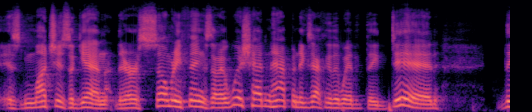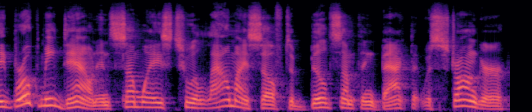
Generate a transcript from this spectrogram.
as much as again, there are so many things that I wish hadn't happened exactly the way that they did, they broke me down in some ways to allow myself to build something back that was stronger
